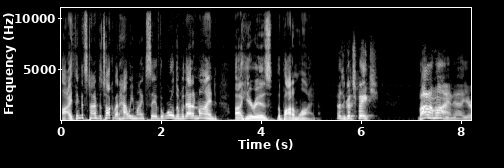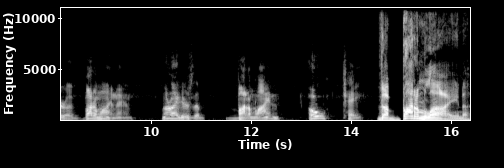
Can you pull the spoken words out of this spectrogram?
uh, I think it's time to talk about how we might save the world. And with that in mind, uh, here is the bottom line. That was a good speech. Bottom line. Yeah, you're a bottom line man. All right, here's the bottom line. Okay. The bottom line.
